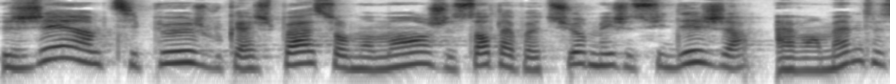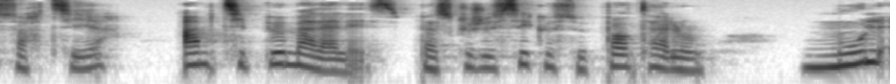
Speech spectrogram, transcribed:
j'ai un petit peu, je vous cache pas, sur le moment, je sors de la voiture, mais je suis déjà, avant même de sortir, un petit peu mal à l'aise, parce que je sais que ce pantalon moule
